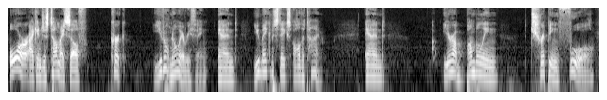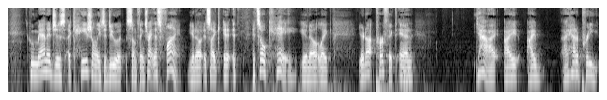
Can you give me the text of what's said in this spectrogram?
Or I can just tell myself, Kirk, you don't know everything and you make mistakes all the time. And you're a bumbling, tripping fool who manages occasionally to do some things right. That's fine. You know, it's like, it, it it's okay. You know, like you're not perfect. And yeah, I, I, I, I had a pretty,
